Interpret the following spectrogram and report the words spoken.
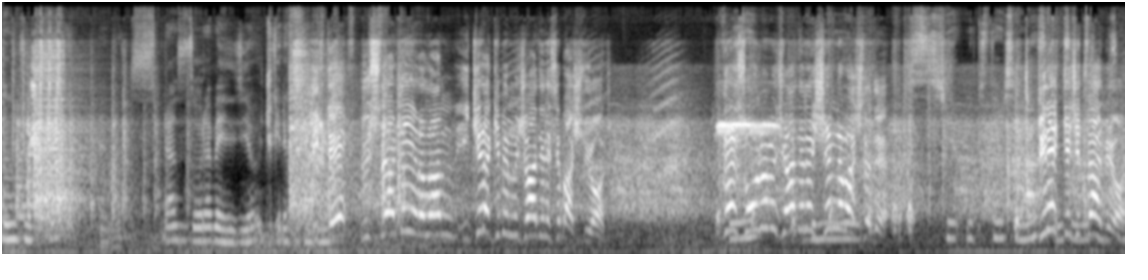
Evet. Biraz zora benziyor. Üç kere kazandım. Ligde üstlerde yer alan iki rakibin mücadelesi başlıyor. Ve zorlu mücadele şimdi başladı. Şey yapmak isterseniz. Direkt geçit vermiyor.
